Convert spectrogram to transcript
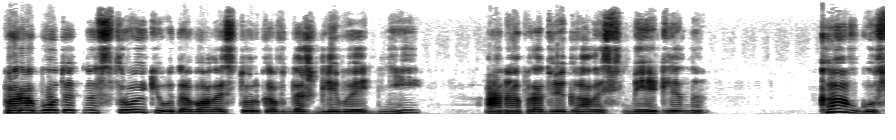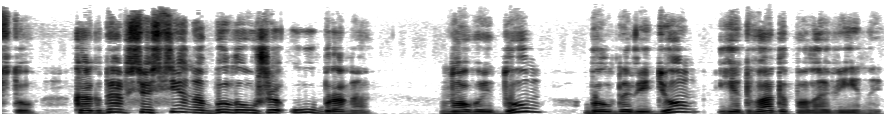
Поработать на стройке удавалось только в дождливые дни, она продвигалась медленно. К августу, когда все сено было уже убрано, новый дом был доведен едва до половины.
